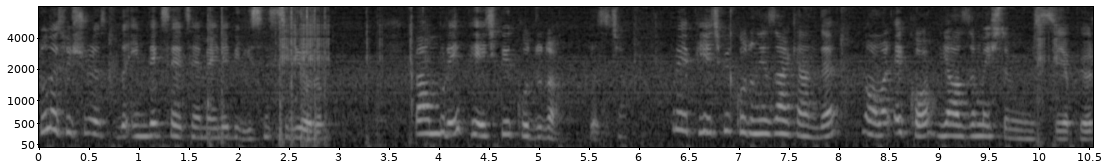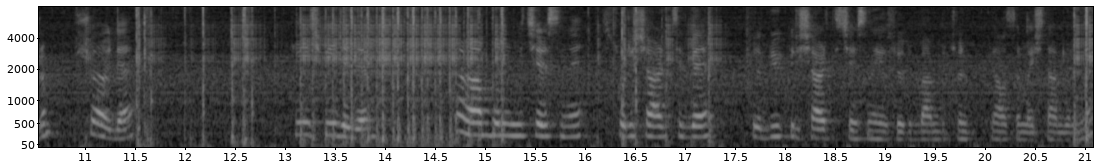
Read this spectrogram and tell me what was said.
Dolayısıyla şurada index html bilgisini siliyorum. Ben buraya PHP kodunu yazacağım. Buraya PHP kodunu yazarken de normal echo yazdırma işlemimizi yapıyorum. Şöyle PHP dedim. Hemen bunun içerisine soru işareti ve şöyle büyük bir işaret içerisine yazıyordum ben bütün yazdırma işlemlerimi.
